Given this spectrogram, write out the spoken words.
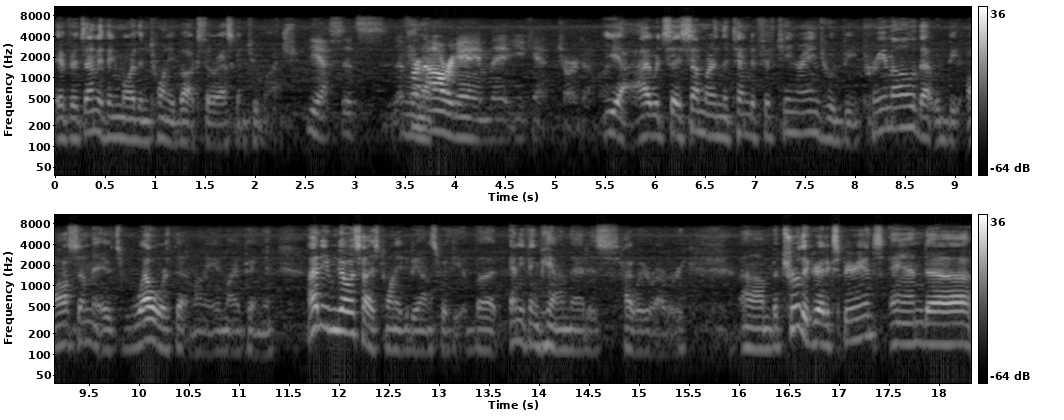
if it's anything more than twenty bucks, they're asking too much. yes, it's for an Yeah. hour game that you can't charge that much. Yeah, I would say somewhere in the 10 to 15 range would be primo. That would be awesome. It's well worth that money, in my opinion. I'd even go as high as 20, to be honest with you, but anything beyond that is highway robbery. Um, but truly great experience. And uh,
